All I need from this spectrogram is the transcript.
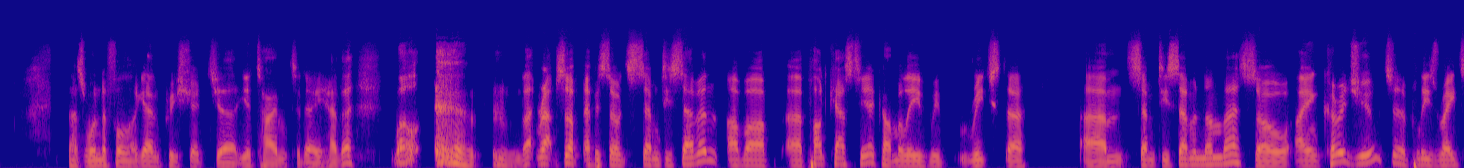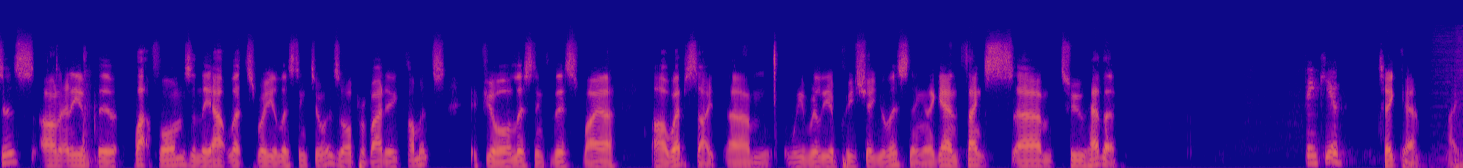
That's wonderful. Again, appreciate uh, your time today, Heather. Well, that wraps up episode 77 of our uh, podcast here. Can't believe we've reached the um, 77 number. So I encourage you to please rate us on any of the platforms and the outlets where you're listening to us or provide any comments if you're listening to this via our website. Um, we really appreciate you listening. And again, thanks um, to Heather. Thank you. Take care. Bye.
